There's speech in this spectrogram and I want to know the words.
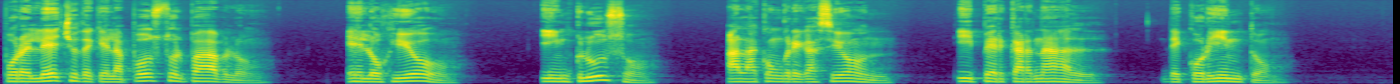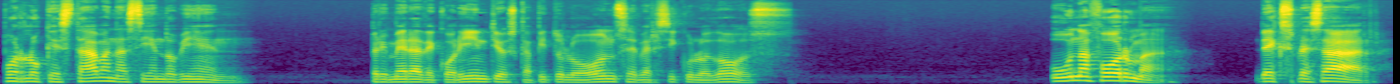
por el hecho de que el apóstol Pablo elogió incluso a la congregación hipercarnal de Corinto por lo que estaban haciendo bien. Primera de Corintios capítulo 11 versículo 2. Una forma de expresar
